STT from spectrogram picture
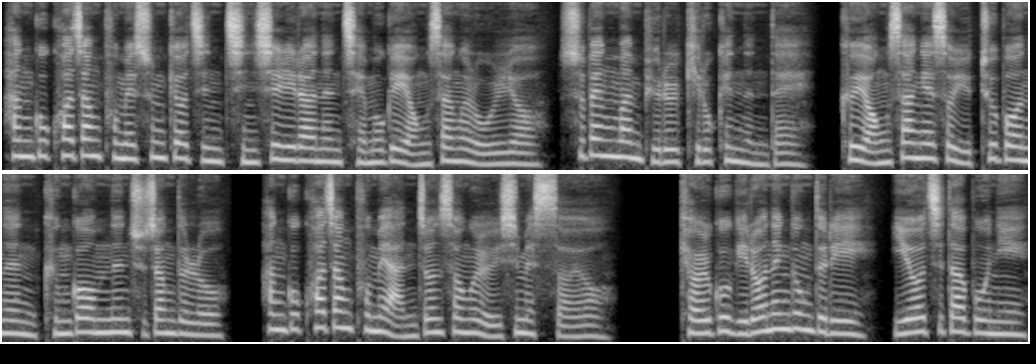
한국 화장품에 숨겨진 진실이라는 제목의 영상을 올려 수백만 뷰를 기록했는데 그 영상에서 유튜버는 근거 없는 주장들로 한국 화장품의 안전성을 의심했어요. 결국 이런 행동들이 이어지다 보니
